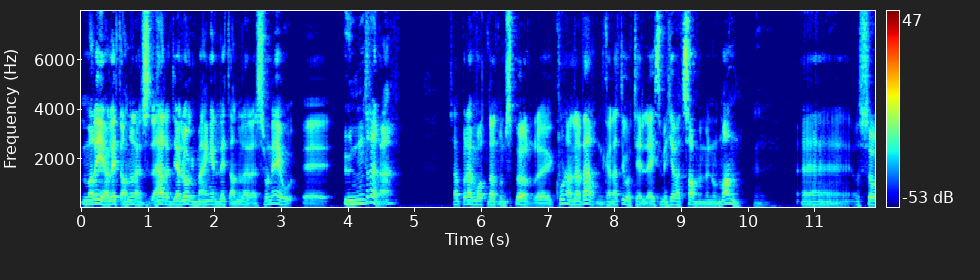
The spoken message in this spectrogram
Maria litt annerledes. Her er dialogen med engelen litt annerledes. Hun er jo eh, undrende. På den måten at hun spør eh, hvordan i verden kan dette gå til, jeg som ikke har vært sammen med noen mann. Mm. Eh, og så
